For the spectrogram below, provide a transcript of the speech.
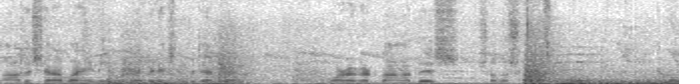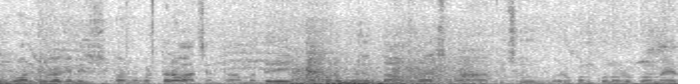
বাংলাদেশ সেনাবাহিনী rapid action battalion border guard Bangladesh সদস্য আছে এবং বন বিভাগের নিজস্ব কর্মকর্তারাও আছেন। তো আমাদের এই এখনও পর্যন্ত আমরা কিছু এরকম কোনো রকমের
